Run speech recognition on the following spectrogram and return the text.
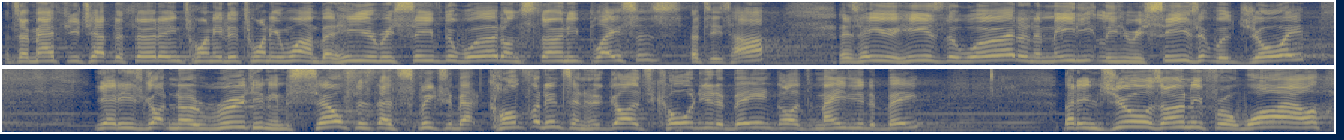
And so, Matthew chapter 13, 20 to 21. But he who received the word on stony places, that's his heart, is he who hears the word and immediately receives it with joy. Yet he's got no root in himself. That speaks about confidence and who God's called you to be and God's made you to be but endures only for a while,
